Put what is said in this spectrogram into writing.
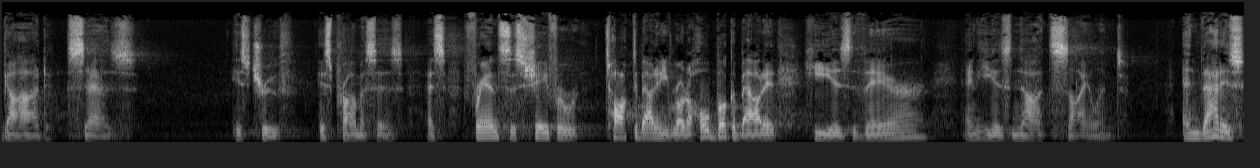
God says his truth, his promises. As Francis Schaeffer talked about, and he wrote a whole book about it, he is there and he is not silent. And that is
